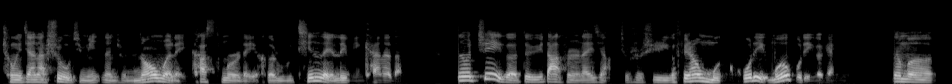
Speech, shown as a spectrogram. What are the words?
成为加拿大税务居民，那你就 normally、customarily 和 routinely live in Canada。那么这个对于大部分人来讲，就是是一个非常模糊的模糊的一个概念。那么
